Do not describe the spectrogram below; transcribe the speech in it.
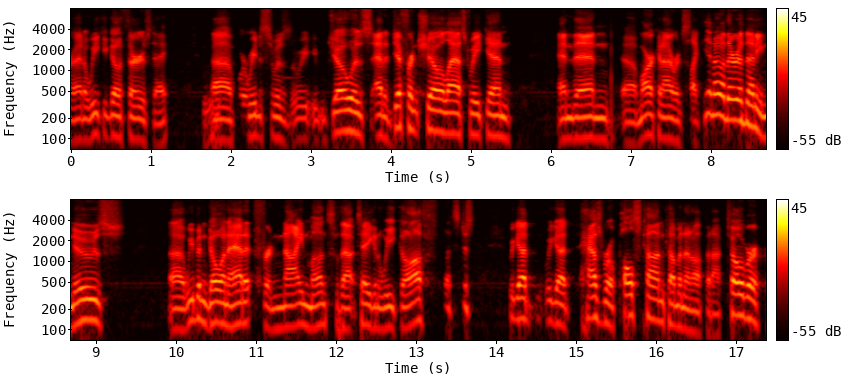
right? A week ago Thursday uh, where we just was we, Joe was at a different show last weekend, and then uh, Mark and I were just like, you know, there isn't any news. Uh, we've been going at it for nine months without taking a week off. Let's just we got we got Hasbro PulseCon coming up in October.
